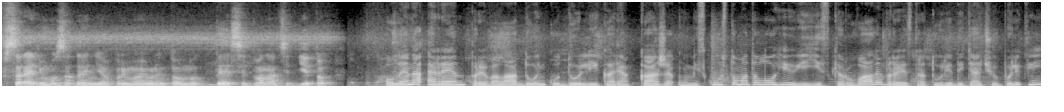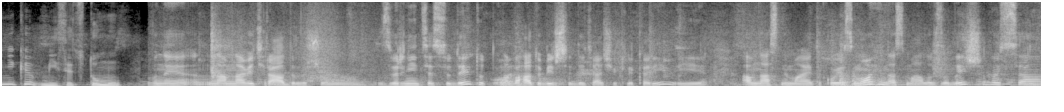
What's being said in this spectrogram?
В середньому за день я приймаю орієнтовно 10-12 діток. Олена Ерен привела доньку до лікаря. Каже, у міську стоматологію її скерували в реєстратурі дитячої поліклініки місяць тому. Вони нам навіть радили, що зверніться сюди, тут набагато більше дитячих лікарів, і, а в нас немає такої змоги, нас мало залишилося.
